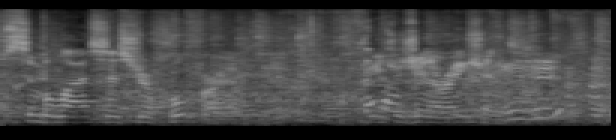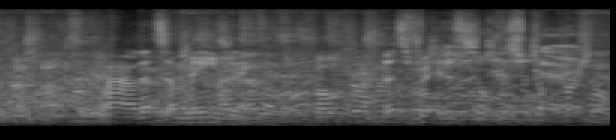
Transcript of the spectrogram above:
symbolizes your hope for him. Future generations. Mm-hmm. Wow, that's amazing. That's very, it's so, it's just a personal.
